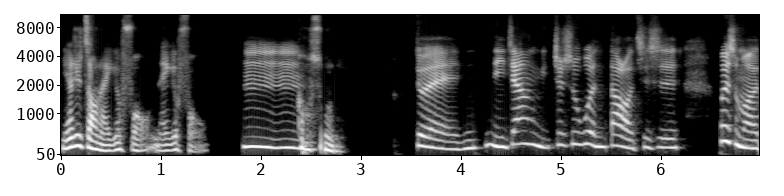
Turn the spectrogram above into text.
你要去找哪一个佛，哪一个佛，嗯嗯，告诉你，对你你这样就是问到了，其实为什么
